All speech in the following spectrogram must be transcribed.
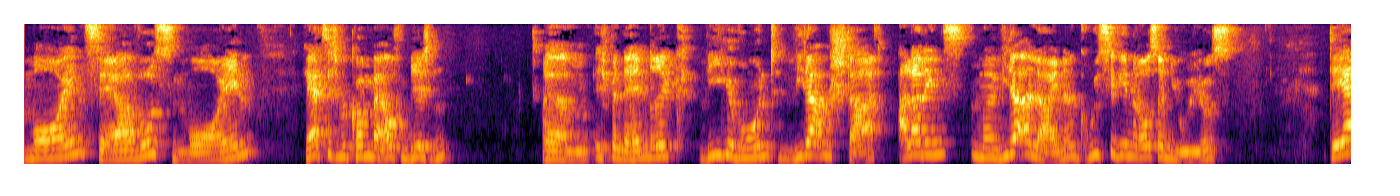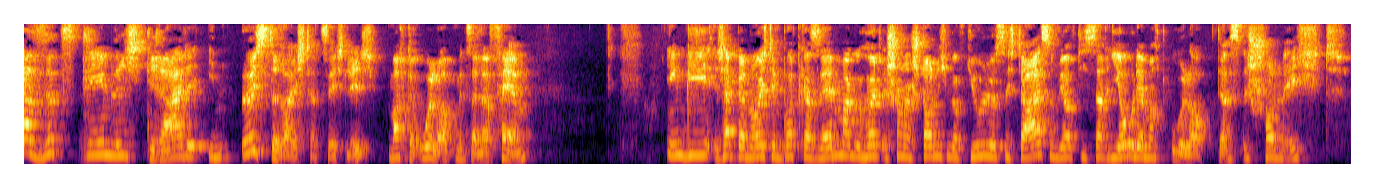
Moin, Servus, moin. Herzlich willkommen bei Auf dem Bierchen. Ähm, ich bin der Hendrik, wie gewohnt, wieder am Start. Allerdings mal wieder alleine. Grüße gehen raus an Julius. Der sitzt nämlich gerade in Österreich tatsächlich, macht er Urlaub mit seiner Fam. Irgendwie, ich habe ja neulich den Podcast selber mal gehört, ist schon erstaunlich, wie oft Julius nicht da ist und wie oft ich sage, yo, der macht Urlaub. Das ist schon echt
